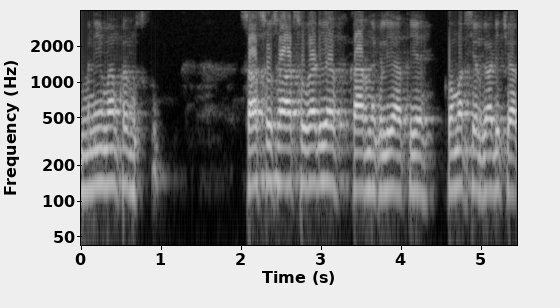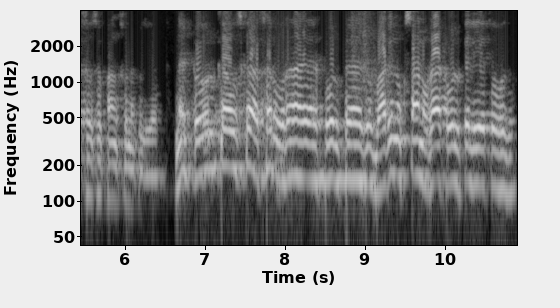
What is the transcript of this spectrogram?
मिनिमम कम सात सौ से आठ सौ गाड़ियाँ कार निकली आती है कॉमर्शियल गाड़ी चार सौ से पाँच सौ निकली आती है। नहीं, टोल का उसका असर हो रहा है, टोल पे जो भारी नुकसान हो रहा है टोल के लिए तो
